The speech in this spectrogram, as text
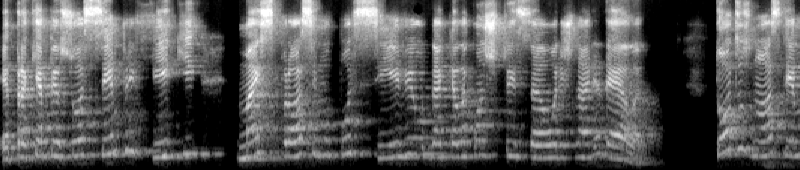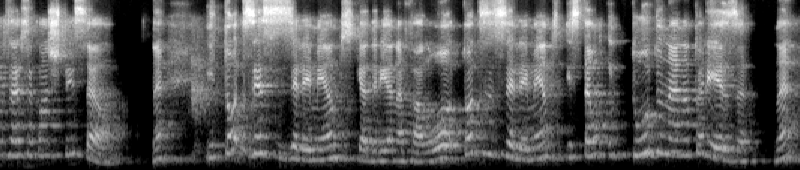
é para que a pessoa sempre fique mais próximo possível daquela constituição originária dela. Todos nós temos essa constituição, né? E todos esses elementos que a Adriana falou, todos esses elementos estão em tudo na natureza, né?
